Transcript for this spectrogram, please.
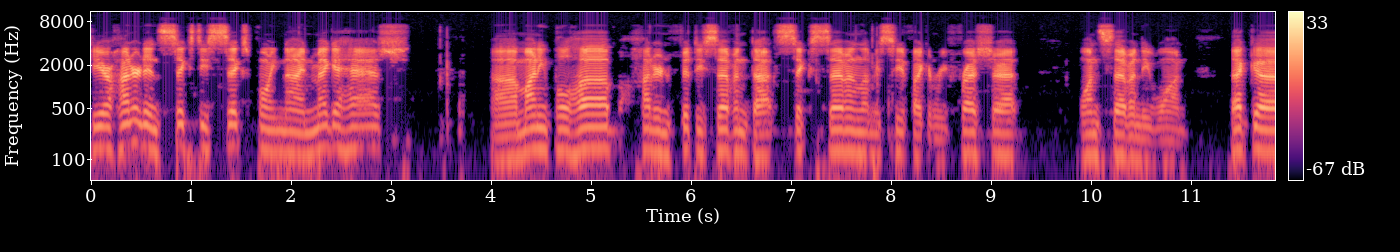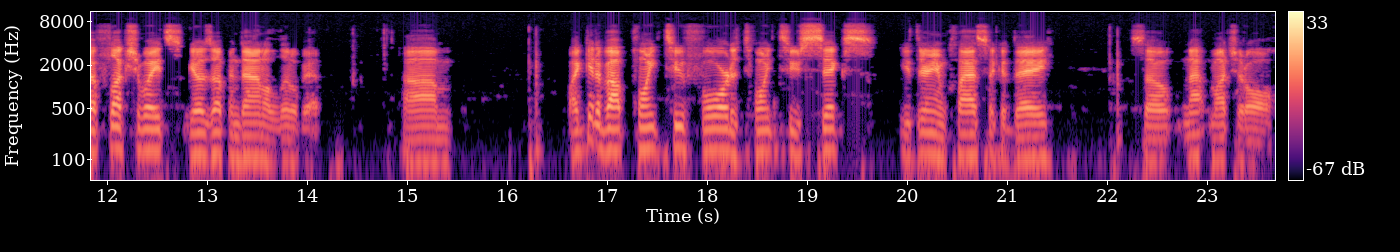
here, 166.9 mega hash. Uh, mining pool hub, 157.67. Let me see if I can refresh that. 171. That uh, fluctuates, goes up and down a little bit. Um, I get about 0.24 to 0.26 Ethereum Classic a day, so not much at all.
